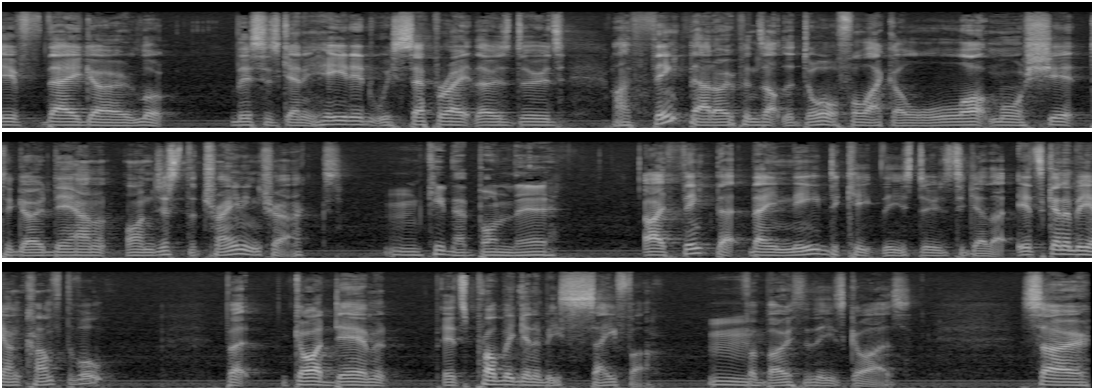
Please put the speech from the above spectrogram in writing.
if they go, look, this is getting heated, we separate those dudes. I think that opens up the door for like a lot more shit to go down on just the training tracks. Mm, keep that bond there. I think that they need to keep these dudes together. It's going to be uncomfortable, but god damn it, it's probably going to be safer hmm. for both of these guys. So,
